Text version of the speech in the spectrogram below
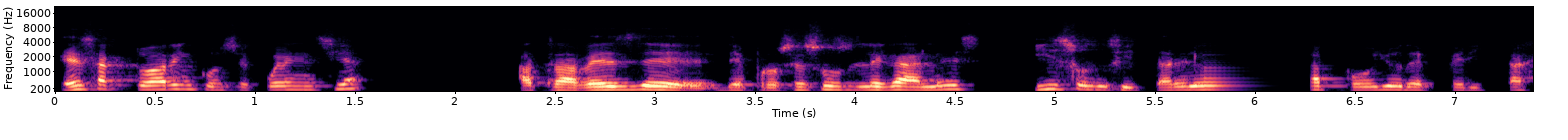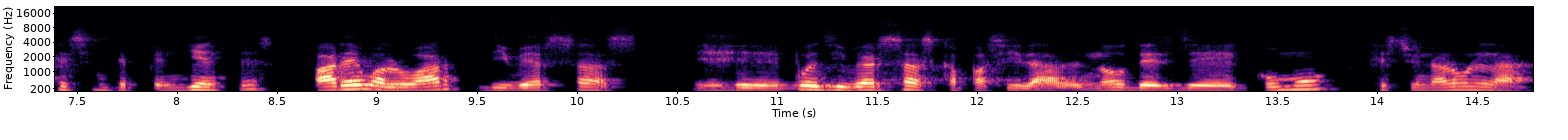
es actuar en consecuencia a través de, de procesos legales y solicitar el apoyo de peritajes independientes para evaluar diversas eh, pues diversas capacidades, ¿no? Desde cómo gestionaron la,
